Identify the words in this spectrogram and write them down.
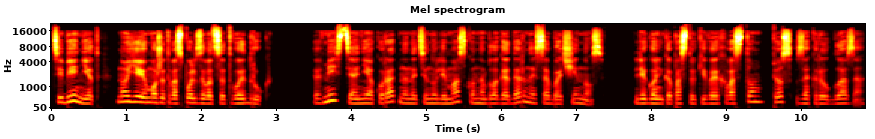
Тебе нет, но ею может воспользоваться твой друг». Вместе они аккуратно натянули маску на благодарный собачий нос. Легонько постукивая хвостом, пес закрыл глаза.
